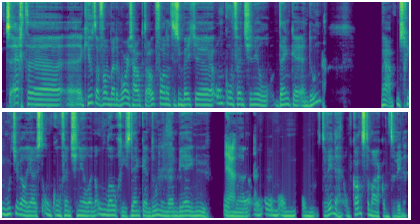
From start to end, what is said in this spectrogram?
Het is echt, uh, ik hield daarvan bij de Warriors, hou ik er ook van. Het is een beetje onconventioneel denken en doen. Maar ja, misschien moet je wel juist onconventioneel en onlogisch denken en doen in de NBA nu. Om, ja. uh, om, om, om, om te winnen, om kans te maken om te winnen.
